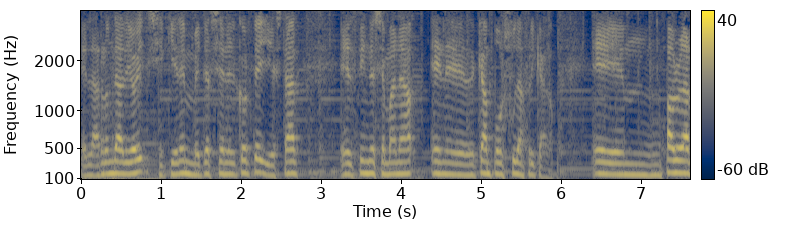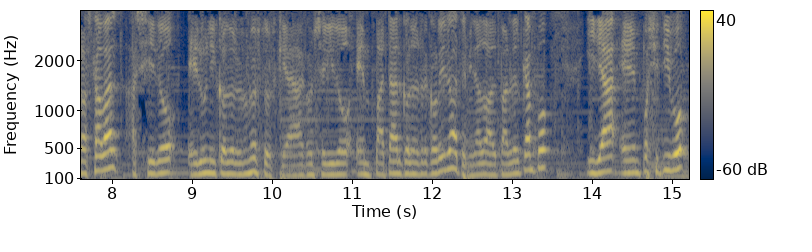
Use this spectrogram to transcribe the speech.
en la ronda de hoy si quieren meterse en el corte y estar el fin de semana en el campo sudafricano. Eh, Pablo Larrazábal ha sido el único de los nuestros que ha conseguido empatar con el recorrido, ha terminado al par del campo y ya en positivo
